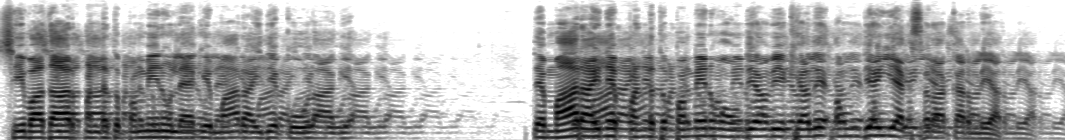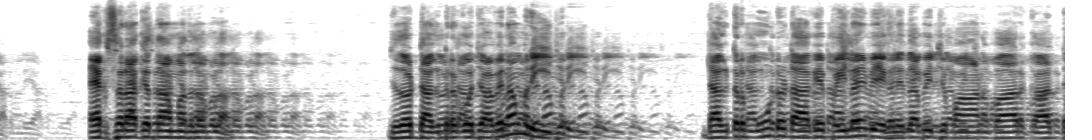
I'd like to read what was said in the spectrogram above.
ਸੇਵਾਦਾਰ ਪੰਡਤ ਪੰਮੇ ਨੂੰ ਲੈ ਕੇ ਮਹਾਰਾਜ ਦੇ ਕੋਲ ਆ ਗਿਆ। ਤੇ ਮਹਾਰਾਜ ਨੇ ਪੰਡਤ ਪੰਮੇ ਨੂੰ ਆਉਂਦਿਆਂ ਵੇਖਿਆ ਤੇ ਆਉਂਦਿਆਂ ਹੀ ਐਕਸਰਾ ਕਰ ਲਿਆ। ਐਕਸਰਾ ਕਿਦਾਂ ਮਤਲਬ ਲਾ ਜਦੋਂ ਡਾਕਟਰ ਕੋ ਜਾਵੇ ਨਾ ਮਰੀਜ਼ ਡਾਕਟਰ ਮੂੰਹ ਡਡਾ ਕੇ ਪਹਿਲਾਂ ਹੀ ਵੇਖ ਲੈਂਦਾ ਵੀ ਜ਼ਬਾਨ ਬਾਹਰ ਕੱਢ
